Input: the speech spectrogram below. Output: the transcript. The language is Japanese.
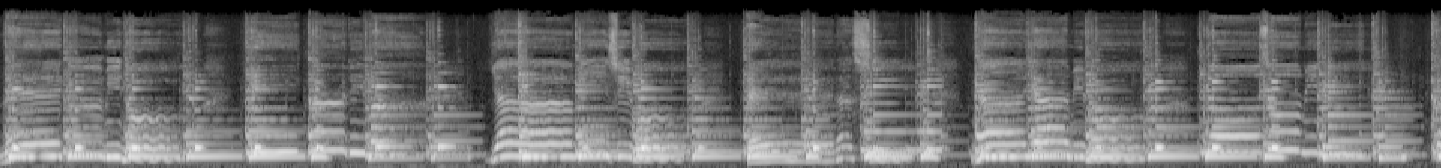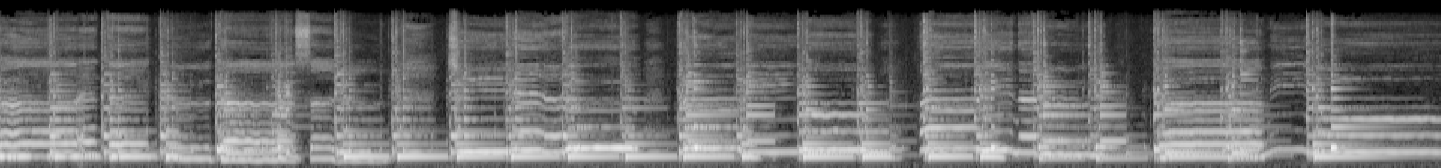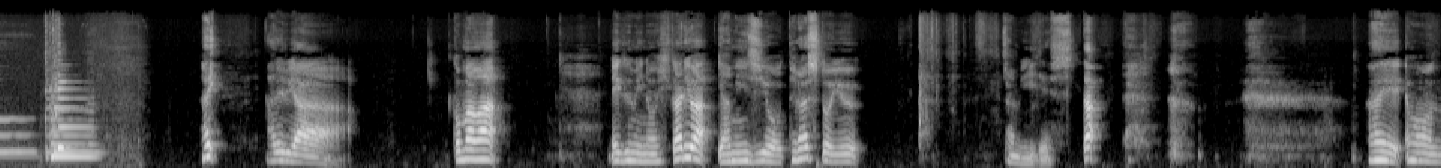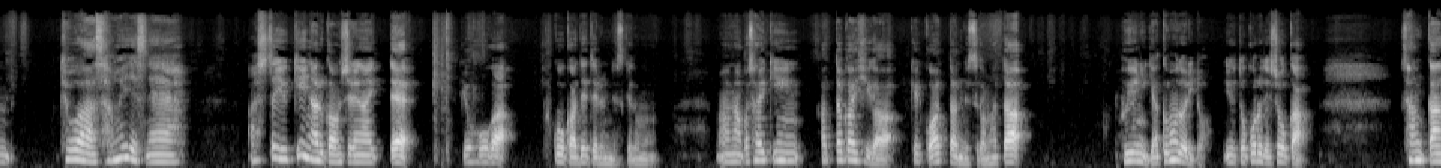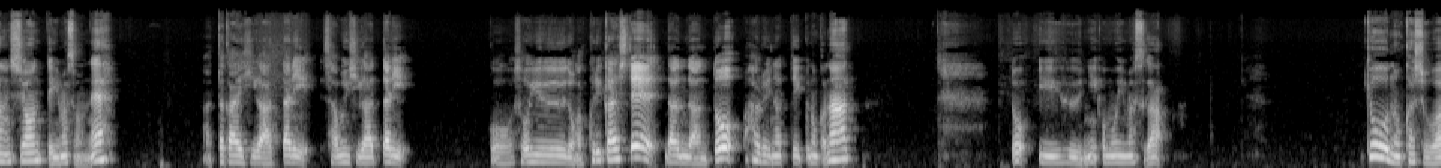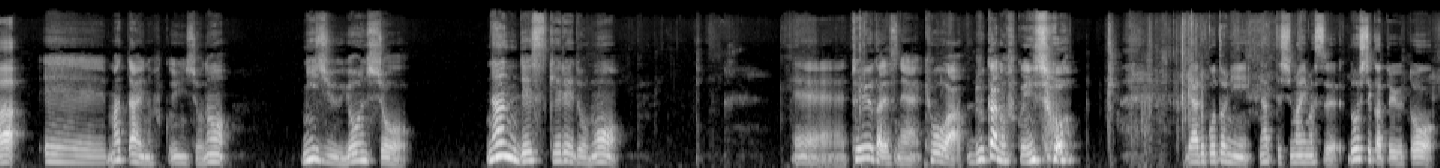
恵みのんばんは。恵みの光は闇路を照らしという賛美でした。はい。もう、今日は寒いですね。明日雪になるかもしれないって予報が福岡出てるんですけども。まあなんか最近暖かい日が結構あったんですが、また冬に逆戻りというところでしょうか。三寒四温って言いますもんね。暖かい日があったり、寒い日があったり、こう、そういうのが繰り返して、だんだんと春になっていくのかな、というふうに思いますが、今日の箇所は、えー、マタイの福音書の24章なんですけれども、えー、というかですね、今日はルカの福音書を やることになってしまいます。どうしてかというと、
